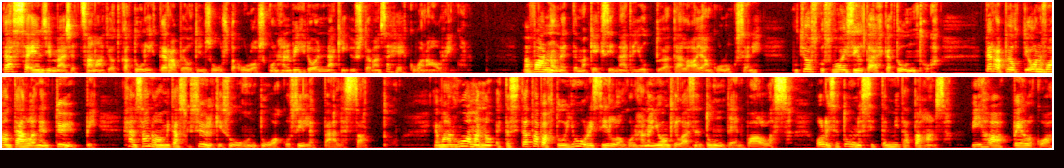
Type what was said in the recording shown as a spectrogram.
Tässä ensimmäiset sanat, jotka tuli terapeutin suusta ulos, kun hän vihdoin näki ystävänsä hehkuvan auringon. Mä vannon, että mä keksin näitä juttuja täällä ajankulukseni, mutta joskus voi siltä ehkä tuntua. Terapeutti on vaan tällainen tyyppi. Hän sanoo, mitä sylki suuhun tuo, kun sille päälle sattuu. Ja mä oon huomannut, että sitä tapahtuu juuri silloin, kun hän on jonkinlaisen tunteen vallassa. Oli se tunne sitten mitä tahansa. Vihaa, pelkoa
